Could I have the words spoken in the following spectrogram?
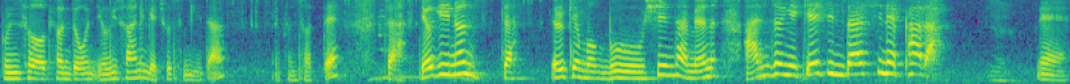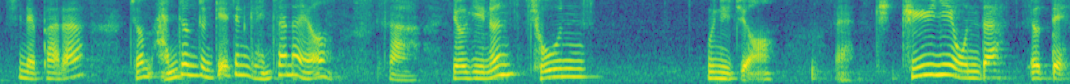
문서 변동은 여기서 하는 게 좋습니다. 네, 문서 때. 자, 여기는, 자, 이렇게 뭐 무신하면 안정이 깨진다, 신의 파라. 네, 신의 파라. 좀 안정 좀 깨지는 게 괜찮아요. 자, 여기는 좋은 운이죠. 네, 귀- 귀인이 온다, 요때.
